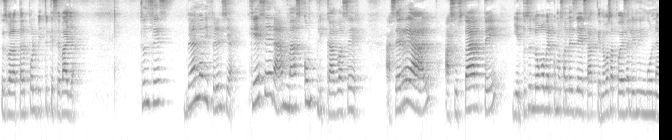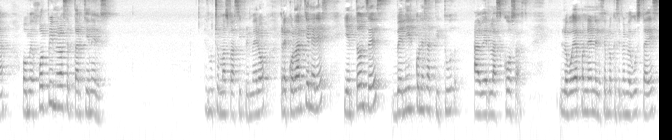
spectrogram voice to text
desbaratar polvito y que se vaya. Entonces, vean la diferencia. ¿Qué será más complicado hacer? Hacer real, asustarte y entonces luego ver cómo sales de esa, que no vas a poder salir ninguna, o mejor primero aceptar quién eres. Es mucho más fácil primero recordar quién eres y entonces venir con esa actitud a ver las cosas. Lo voy a poner en el ejemplo que siempre me gusta es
